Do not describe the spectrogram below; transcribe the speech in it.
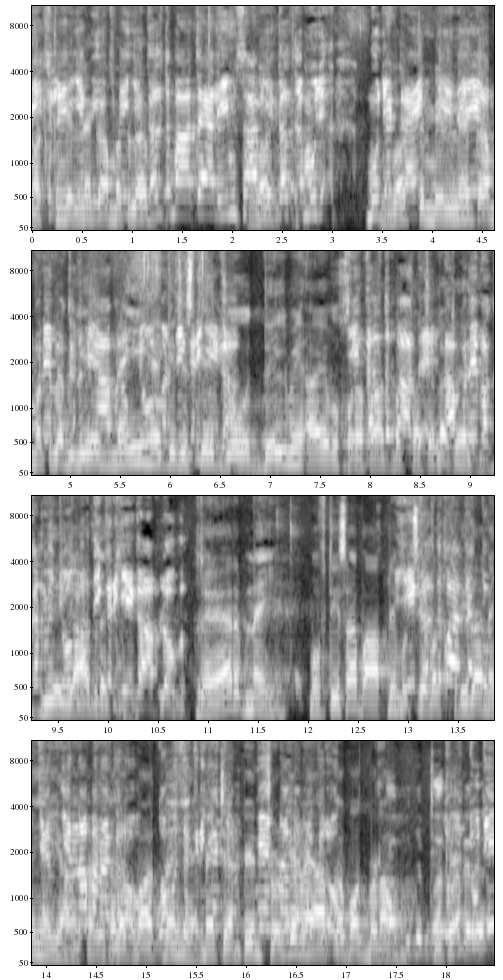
वक्त मिलने का मतलब गलत बात है अलीम साहब ये वक्त- गलत मुझे मुझे वक्त मिलने का मतलब ये नहीं है कि जिसके जो दिल में आए वो खुराफात बकता चला जाए। ये याद मर्ज़ी रखें करिएगा आप लोग। गैर नहीं मुफ्ती साहब आपने मुझसे वक्त खरीदा नहीं है यहाँ का गलत बात नहीं है। मैं चैंपियन चैंपियन छोड़ के मैं आपका बहुत बड़ा हूँ ठीक है? तुझे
